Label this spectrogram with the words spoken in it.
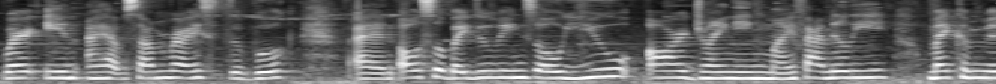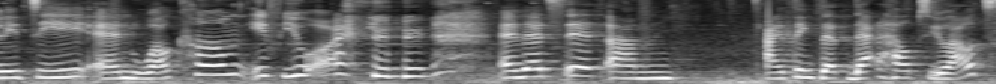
wherein I have summarized the book and also by doing so, you are joining my family, my community, and welcome if you are. and that's it. Um, I think that that helps you out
